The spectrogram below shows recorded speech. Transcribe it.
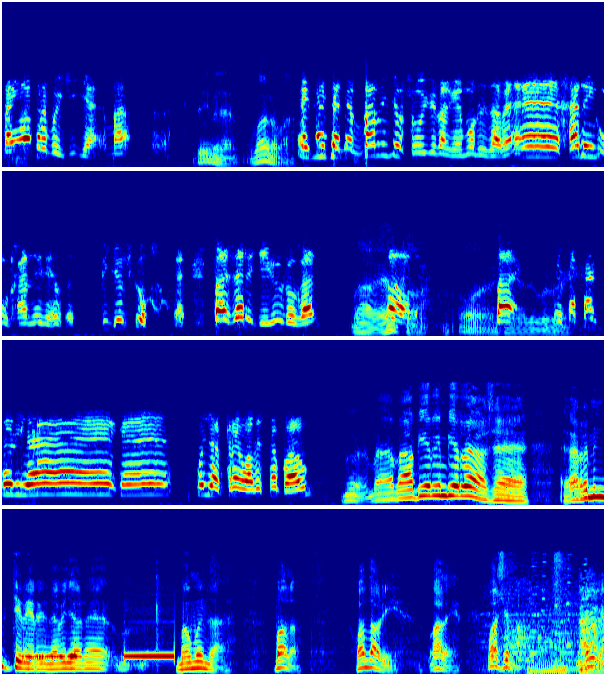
zaino atra poizilla. Ba, primera, bueno, ba. ez nahi barri jo zoiena gemore zabe, eh, jare ingun jane de, pilotsko, pasarri txiruro gan. Vale, Ba. Joder, ba, eta No, Ba, ba, bierrin bierraz, eh, erreminti bierrin da bilan, eh, moment da. Bueno, Juan da hori, vale, guazen ba. Venga.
